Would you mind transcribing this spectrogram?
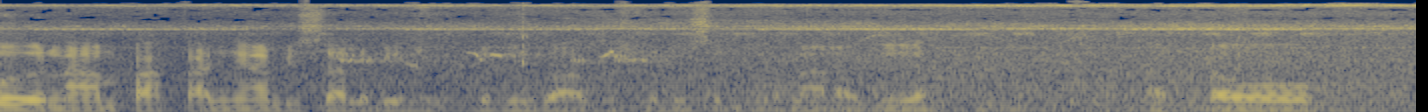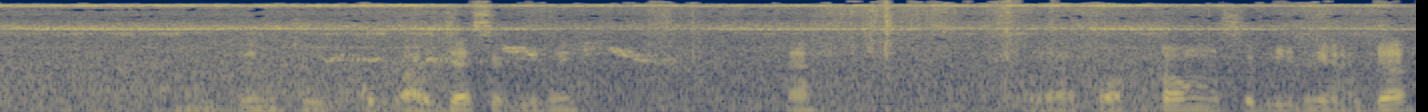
penampakannya bisa lebih lebih bagus lebih sempurna lagi ya atau mungkin cukup aja segini ya saya potong segini aja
